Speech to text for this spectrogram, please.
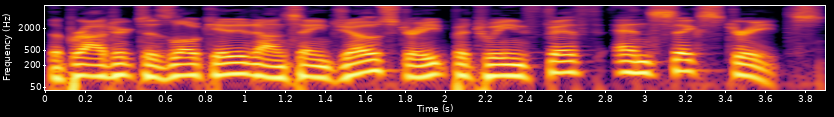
The project is located on St. Joe Street between 5th and 6th Streets.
